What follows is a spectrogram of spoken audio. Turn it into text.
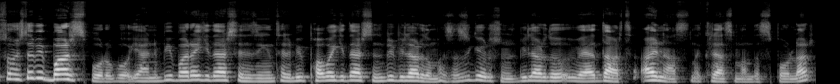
sonuçta bir bar sporu bu. Yani bir bara giderseniz İngiltere, bir pub'a giderseniz bir bilardo masası görürsünüz. Bilardo veya dart aynı aslında klasmanda sporlar.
